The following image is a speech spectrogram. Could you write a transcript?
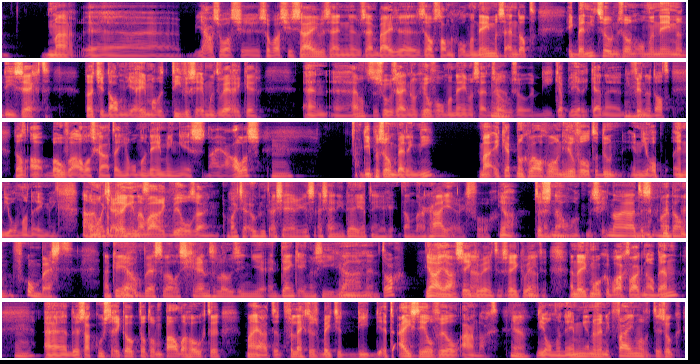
maar eh, ja, zoals je, zoals je zei, we zijn, we zijn beide zelfstandige ondernemers. En dat, ik ben niet zo'n zo'n ondernemer die zegt dat je dan je helemaal de tyfus in moet werken. En, eh, hè, want zo zijn nog heel veel ondernemers en zo, Ja. zo, die ik heb leren kennen, die Mhm. vinden dat dat boven alles gaat en je onderneming is, nou ja, alles. Hmm. Die persoon ben ik niet. Maar ik heb nog wel gewoon heel veel te doen in die, op, in die onderneming. Nou, om het te brengen naar waar ik wil zijn. Wat jij ook doet als je ergens, als jij een idee hebt, en je, dan, dan ga je ergens voor. Ja, te En snel dan- ook misschien. Nou ja, het is, maar dan gewoon best. Dan kun je Ja. ook best wel eens grenzeloos in je en denkenergie gaan. Mhm. En toch? Ja, ja, zeker Ja. weten. Zeker Ja. weten. En dat heeft me ook gebracht waar ik nou ben. Mhm. Eh, dus daar koester ik ook tot een bepaalde hoogte. Maar ja, het, het verlegt dus een beetje, die, die- het eist heel veel aandacht, Ja. die onderneming. En dat vind ik fijn, want het is ook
